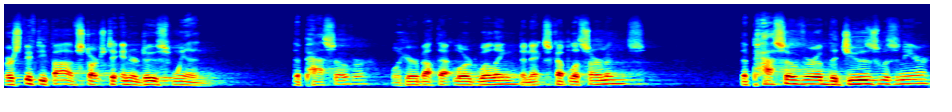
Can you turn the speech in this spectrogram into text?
Verse 55 starts to introduce when? The Passover. We'll hear about that, Lord willing, the next couple of sermons. The Passover of the Jews was near.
